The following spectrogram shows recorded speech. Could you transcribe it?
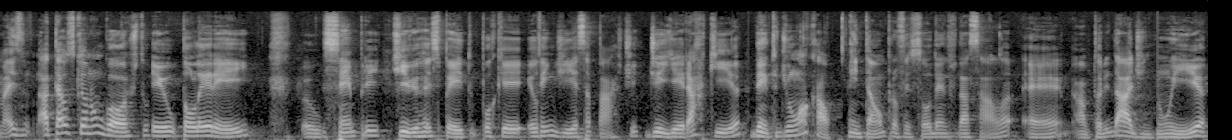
Mas até os que eu não gosto, eu tolerei eu sempre tive o respeito porque eu entendi essa parte de hierarquia dentro de um local. Então, o professor dentro da sala é autoridade. Não ia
